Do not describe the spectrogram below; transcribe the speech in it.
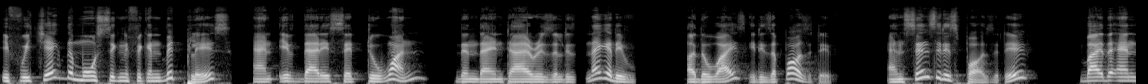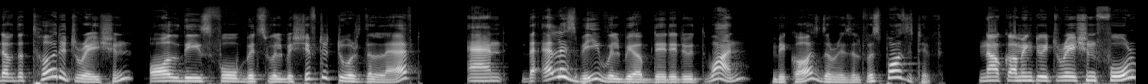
if we check the most significant bit place and if that is set to 1, then the entire result is negative Otherwise, it is a positive. And since it is positive, by the end of the third iteration, all these 4 bits will be shifted towards the left and the LSB will be updated with 1 because the result was positive. Now coming to iteration 4,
